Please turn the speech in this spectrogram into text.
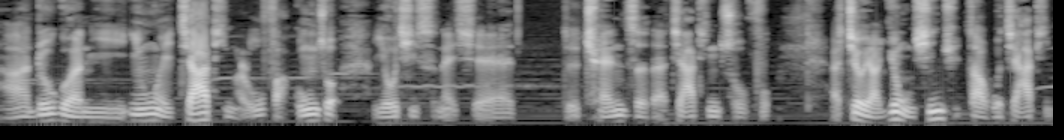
啊，如果你因为家庭而无法工作，尤其是那些。全职的家庭主妇啊，就要用心去照顾家庭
